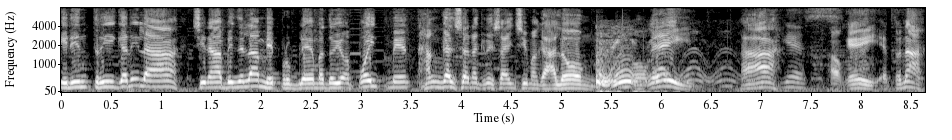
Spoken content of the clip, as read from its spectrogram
inintriga nila, sinabi nila may problema daw yung appointment hanggang sa nag-resign si Magalong. Okay. Ha? Yes. Okay, eto na.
